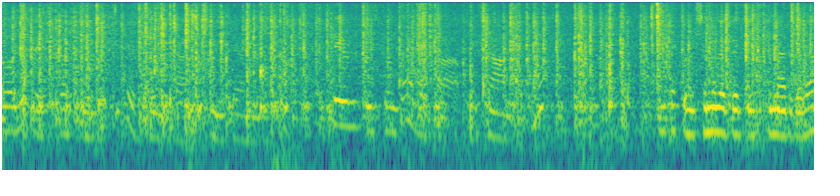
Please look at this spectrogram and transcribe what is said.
రోజు ఫ్రెష్గా పూజ వచ్చి పెట్టుకుంటాను అంతే అనమాట దేవుళ్ళు చూస్తుంటే అదొక ప్రశాంతత ఇంకా తులసి దగ్గర చూస్తున్నారు కదా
